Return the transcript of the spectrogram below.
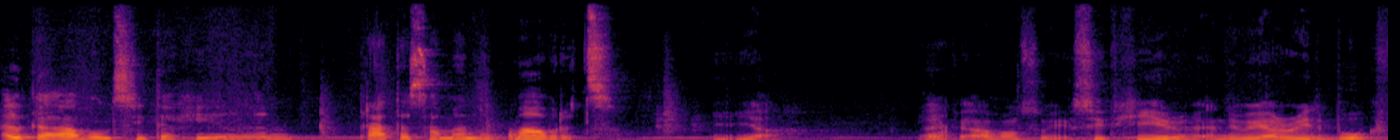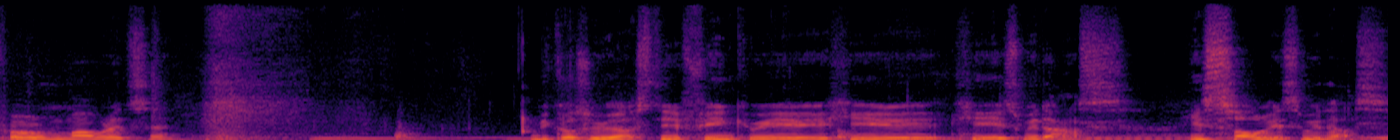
Elke avond zit ik hier en praten samen met Maurits. Yeah. Elke avond we sit here and we are read book for Maurizio. Because we are still think we, he, he is with us. His soul is with us.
